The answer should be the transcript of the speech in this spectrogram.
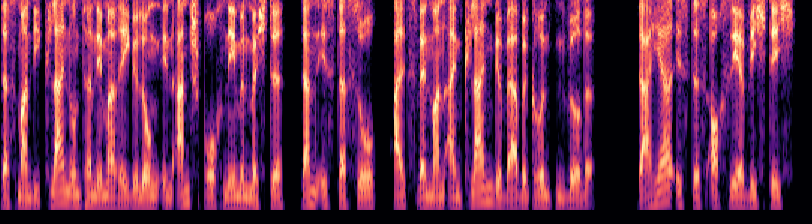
dass man die Kleinunternehmerregelung in Anspruch nehmen möchte, dann ist das so, als wenn man ein Kleingewerbe gründen würde. Daher ist es auch sehr wichtig,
